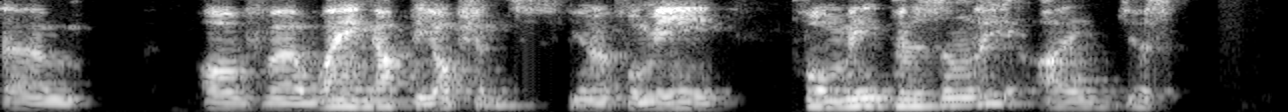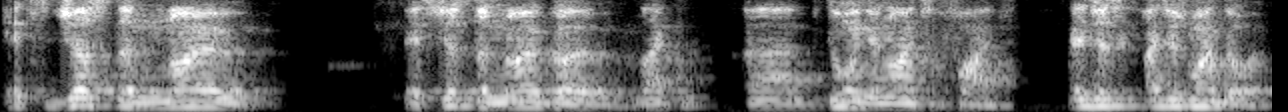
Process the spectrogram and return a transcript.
um, of uh, weighing up the options. You know, for me, for me personally, I just it's just a no. It's just a no go. Like uh, doing a nine to five. It just I just won't do it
